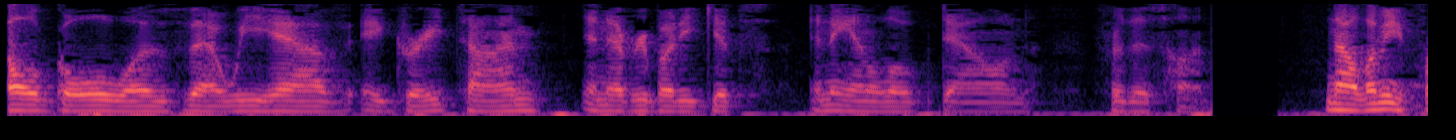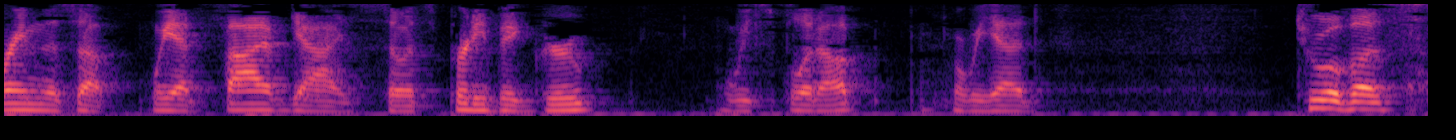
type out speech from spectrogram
the whole goal was that we have a great time and everybody gets an antelope down for this hunt. Now let me frame this up. We had five guys, so it's a pretty big group. We split up where we had two of us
